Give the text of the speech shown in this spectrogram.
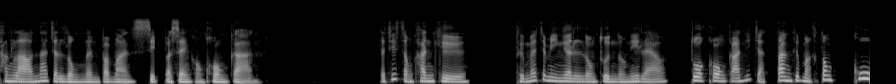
ทางลาวน่าจะลงเงินประมาณ 10%ของโครงการ แต่ที่สำคัญคือ ถึงแม้จะมีเงินลงทุนตรงนี้แล้ว ตัวโครงการที่จัดตั้งขึ้นมาต้องกู้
